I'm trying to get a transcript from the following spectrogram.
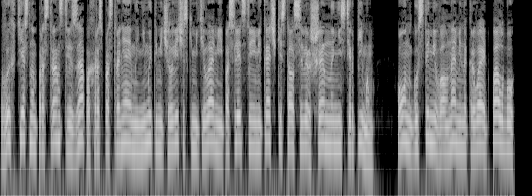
В их тесном пространстве запах, распространяемый немытыми человеческими телами и последствиями качки, стал совершенно нестерпимым. Он густыми волнами накрывает палубу,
